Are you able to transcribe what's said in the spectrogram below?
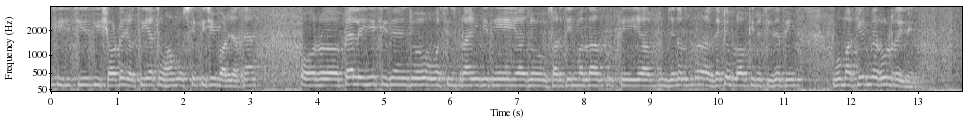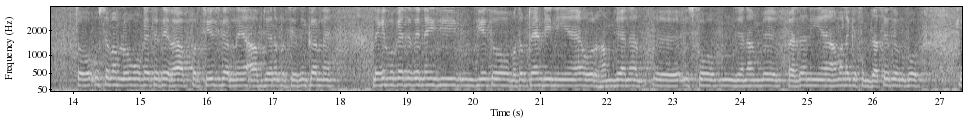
किसी चीज़ की शॉर्टेज होती है तो हम उसके पीछे ही पड़ जाते हैं। और पहले ही चीज़ें जो ओवरसीज़ प्राइम की थी या जो साढ़े तीन मतलब थी या जनरल एग्जेक्टिव ब्लॉक की जो चीज़ें थी, वो मार्केट में रुल रही थी। तो उस टाइम हम लोगों को कहते थे, आप परचेज़ कर लें, आप जो है ना परचेजिंग कर लें। लेकिन वो कहते थे, नहीं जी, ये तो मतलब ट्रेंड ही नहीं है और हम जो है ना इसको जो है ना फ़ायदा नहीं है। हम हालाँकि समझाते थे उनको कि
